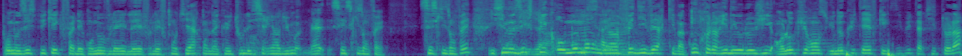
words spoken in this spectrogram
pour nous expliquer qu'il fallait qu'on ouvre les, les- les frontières, qu'on accueille tous les Syriens du monde. C'est ce qu'ils ont fait. C'est ce qu'ils ont fait. Ils nous expliquent au moment où il y a un fait divers qui va contre leur idéologie, en l'occurrence une OQTF qui exécute la petite Lola,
